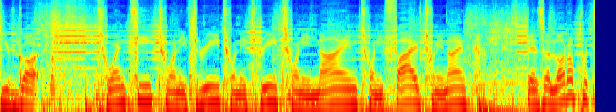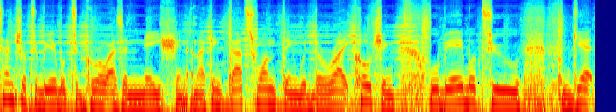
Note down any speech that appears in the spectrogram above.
you've got 20, 23, 23, 29, 25, 29 there's a lot of potential to be able to grow as a nation. And I think that's one thing with the right coaching, we'll be able to get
